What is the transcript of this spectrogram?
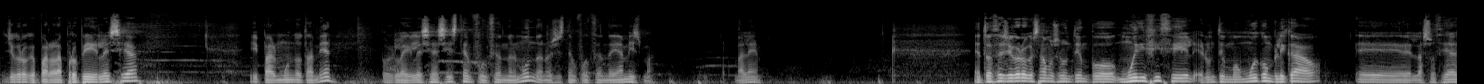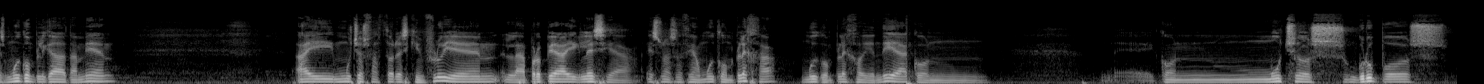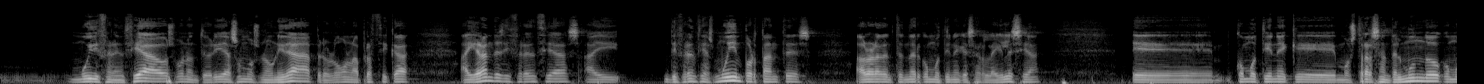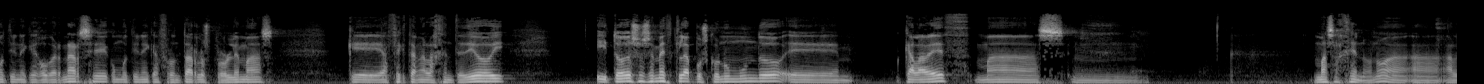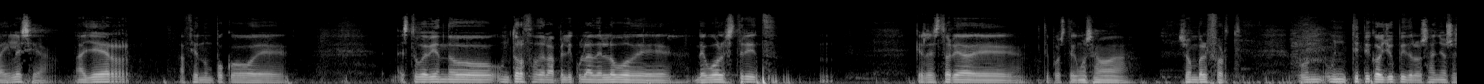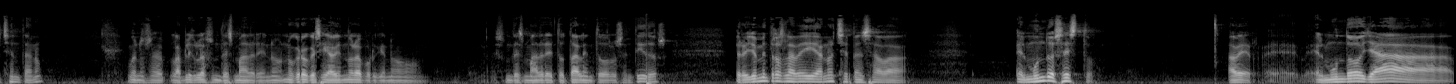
yo creo que para la propia Iglesia y para el mundo también, porque la Iglesia existe en función del mundo, no existe en función de ella misma. ¿Vale? Entonces yo creo que estamos en un tiempo muy difícil, en un tiempo muy complicado, eh, la sociedad es muy complicada también, hay muchos factores que influyen, la propia Iglesia es una sociedad muy compleja, muy compleja hoy en día, con, con muchos grupos muy diferenciados. Bueno, en teoría somos una unidad, pero luego en la práctica hay grandes diferencias, hay diferencias muy importantes a la hora de entender cómo tiene que ser la Iglesia, eh, cómo tiene que mostrarse ante el mundo, cómo tiene que gobernarse, cómo tiene que afrontar los problemas que afectan a la gente de hoy. Y todo eso se mezcla pues con un mundo eh, cada vez más, mm, más ajeno ¿no? a, a- la Iglesia. Ayer, haciendo un poco de... Estuve viendo un trozo de la película del lobo de, de Wall Street, que es la historia de, tipo este, ¿cómo se llama? John Belfort, un, típico yuppie de los años 80, ¿no? Bueno, la película es un desmadre, ¿no? No creo que siga viéndola porque no... Es un desmadre total en todos los sentidos. Pero yo mientras la veía anoche pensaba, el mundo es esto. A ver, eh, el mundo ya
